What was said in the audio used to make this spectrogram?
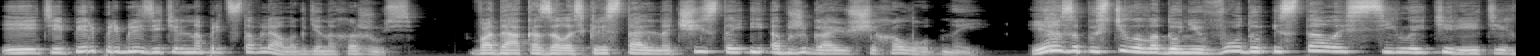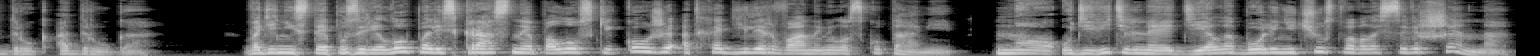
И теперь приблизительно представляла, где нахожусь. Вода оказалась кристально чистой и обжигающе холодной. Я запустила ладони в воду и стала силой тереть их друг от друга. Водянистые пузыри лопались, красные полоски кожи отходили рваными лоскутами. Но удивительное дело, боли не чувствовалось совершенно.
